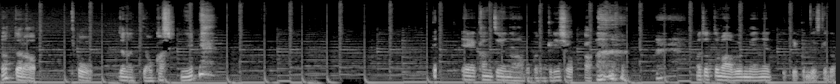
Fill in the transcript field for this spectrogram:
だったら、人じゃなくておかしくね？って、えー感じるのは僕だけでしょうか？まあちょっとまあ文明ねって言っていくんですけど。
